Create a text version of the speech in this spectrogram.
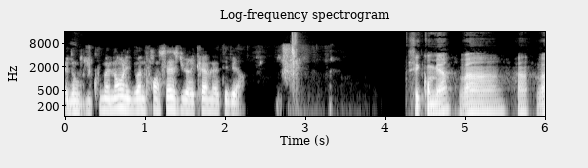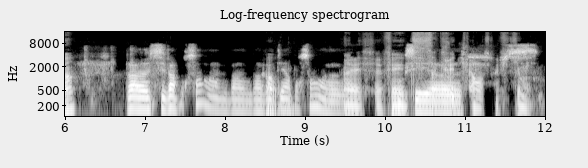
Et donc du coup maintenant, les douanes françaises lui réclament la TVA. C'est combien? 20 20, 20 bah, C'est 20%, 20, 21%. ouais, ça fait une sacrée euh, différence, effectivement.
